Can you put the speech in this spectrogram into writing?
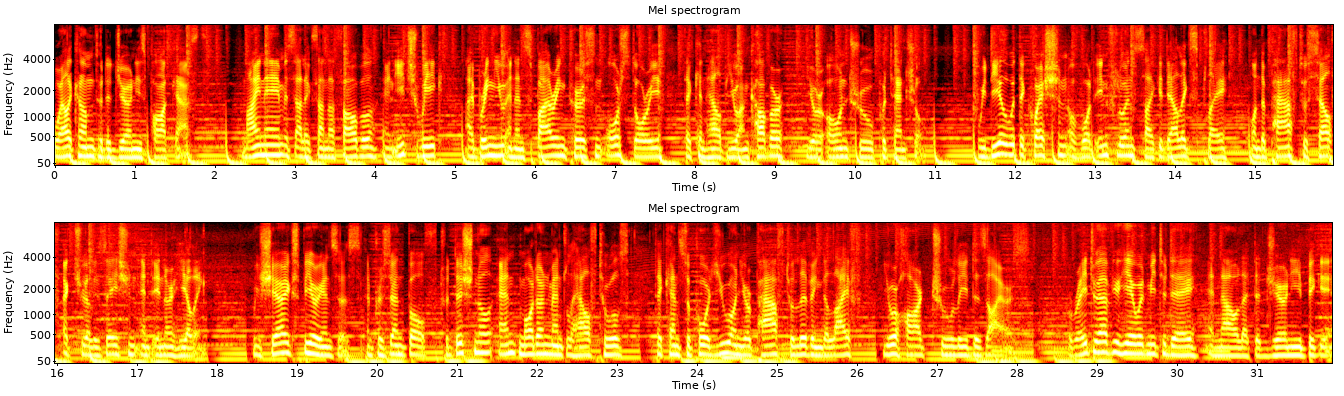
Welcome to the Journeys podcast. My name is Alexander Faubel, and each week I bring you an inspiring person or story that can help you uncover your own true potential. We deal with the question of what influence psychedelics play on the path to self actualization and inner healing. We share experiences and present both traditional and modern mental health tools that can support you on your path to living the life your heart truly desires. Great to have you here with me today, and now let the journey begin.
